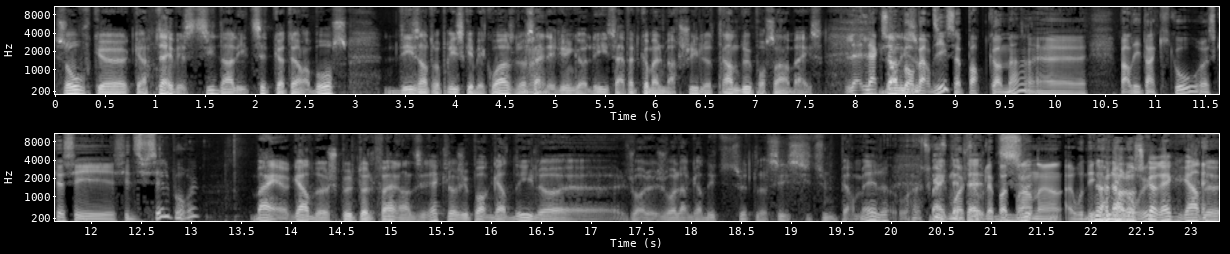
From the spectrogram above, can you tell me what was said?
Sauf que quand tu investis dans les titres cotés en bourse des entreprises québécoises, là, ça a dégringolé, ça a fait comme le marché, là, 32% en baisse. La- L'action de Bombardier se porte comment euh, par les temps qui courent? Est-ce que c'est c'est difficile pour eux? Ben, regarde, je peux te le faire en direct. Là, j'ai pas regardé. Là, euh, je vais, je vais le regarder tout de suite. Là, si, si tu me permets. Là. Excuse-moi, Ben, je ne voulais pas te 18 prendre en- au dé- Non, non, non, c'est correct. Regarde, euh,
